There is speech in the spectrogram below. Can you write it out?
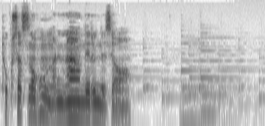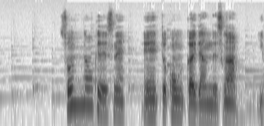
特撮の本がね、並んでるんですよ。そんなわけでですね、えっ、ー、と、今回なんですが、一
